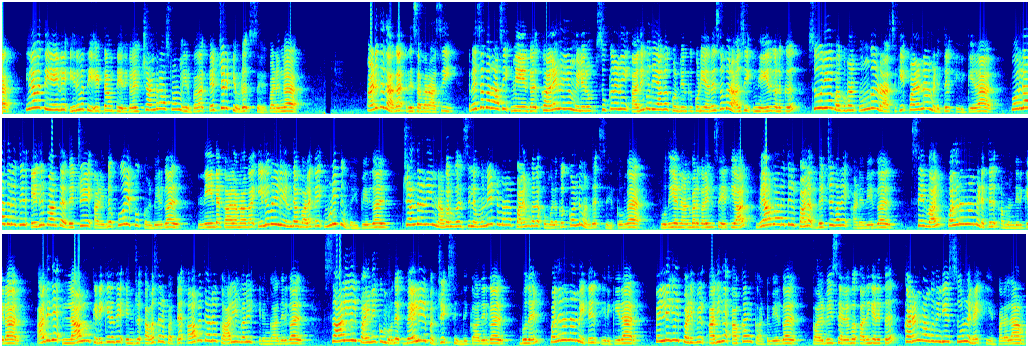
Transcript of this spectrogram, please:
இருபத்தி ஏழு இருபத்தி எட்டாம் தேதிகளில் சந்திராஷ்டமம் இருப்பதால் எச்சரிக்கையோடு செயல்படுங்க. அடுத்ததாக ரிஷபராசி ரிஷபராசி நேர்கள் கலைநயம் மிளிரும் சுக்கிரனை அதிபதியாக கொண்டிருக்கக்கூடிய ரிஷபராசி நேர்களுக்கு சூரிய பகவான் உங்கள் ராசிக்கு பன்னெண்டாம் இடத்தில் இருக்கிறார். பொருளாதாரத்தில் எதிர்பார்த்த வெற்றியை அடைந்து பூரிப்பு கொள்வீர்கள். நீண்ட காலமாக இழுவையில் இருந்த வழக்கை முடித்து வைப்பீர்கள். சந்திரனின் நகர்வுகள் சில முன்னேற்றமான பலன்களை உங்களுக்கு கொண்டு வந்து சேர்க்குங்க. புதிய நண்பர்களின் சேர்க்கையால் வியாபாரத்தில் பல வெற்றிகளை அடைவீர்கள். செவ்வாய் பதினொன்றாம் இடத்தில் அமர்ந்திருக்கிறார். அதிக லாபம் கிடைக்கிறது என்று அவசரப்பட்டு ஆபத்தான காரியங்களில் இறங்காதீர்கள். சாலையில் பயணிக்கும் போது வேலையை பற்றி சிந்திக்காதீர்கள். புதன் பதினொன்றாம் வீட்டில் இருக்கிறார். பிள்ளைகள் படிப்பில் அதிக அக்கறை காட்டுவீர்கள். கல்வி செலவு அதிகரித்து கடன் வாங்க வேண்டிய சூழ்நிலை ஏற்படலாம்.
